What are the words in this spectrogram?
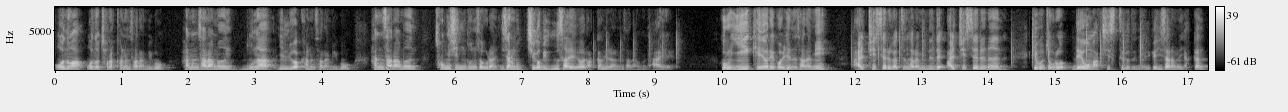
언어, 언어 철학하는 사람이고, 한 사람은 문화 인류학 하는 사람이고, 한 사람은 정신 분석을 하는, 이 사람은 직업이 의사예요. 락강이라는 사람은 아예. 그리고 이 계열에 걸리는 사람이 알티세르 같은 사람이 있는데, 알티세르는 기본적으로 네오 막시스트거든요. 그러니까 이 사람은 약간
